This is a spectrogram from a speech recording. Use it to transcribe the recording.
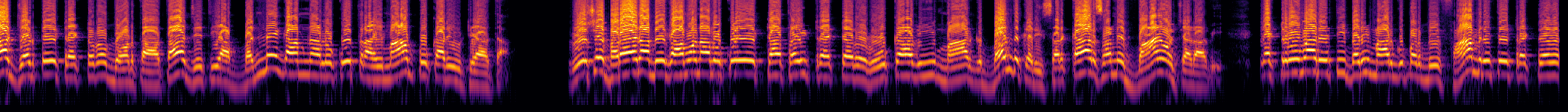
પૂરપાટ ઝડપે ટ્રેક્ટરો દોડતા હતા, જેથી આ બંને ગામના લોકો ત્રાહિમામ પોકારી ઉઠ્યા હતા. રોષે ભરાયેલા બે ગામોના લોકોએ એકઠા થઈ ટ્રેક્ટરો રોકાવી, માર્ગ બંધ કરી સરકાર સામે બાયો ચડાવી. ટ્રેક્ટરોમાં રેતી ભરી માર્ગ ઉપર બેફામ રીતે ટ્રેક્ટર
